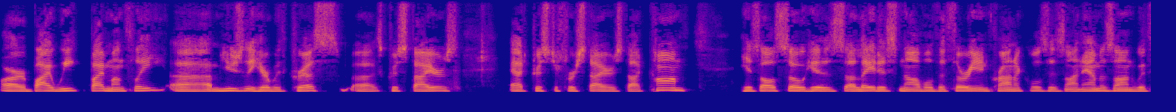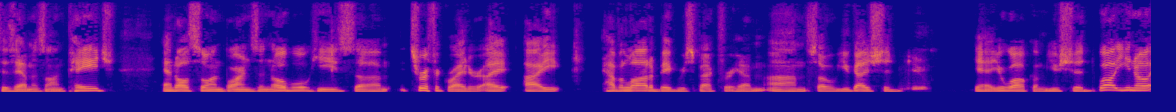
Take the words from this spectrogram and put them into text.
are bi week, bi monthly. Uh, I'm usually here with Chris, uh, Chris Stires at ChristopherStires.com. His also his uh, latest novel, The Thurian Chronicles, is on Amazon with his Amazon page, and also on Barnes and Noble. He's um, a terrific writer. I I have a lot of big respect for him. Um, so you guys should. You. Yeah, you're welcome. You should. Well, you know,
